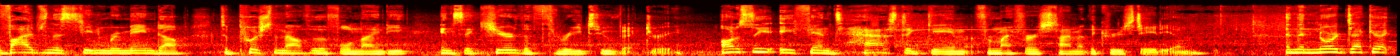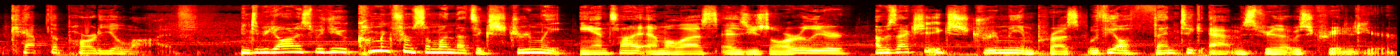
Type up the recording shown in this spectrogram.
Vibes in the stadium remained up to push them out through the full 90 and secure the 3 2 victory. Honestly, a fantastic game for my first time at the Crew Stadium. And the Nordecke kept the party alive. And to be honest with you, coming from someone that's extremely anti MLS, as you saw earlier, I was actually extremely impressed with the authentic atmosphere that was created here.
